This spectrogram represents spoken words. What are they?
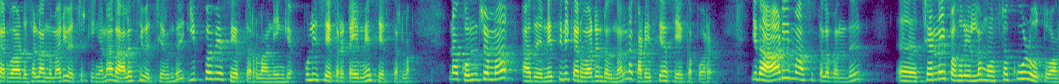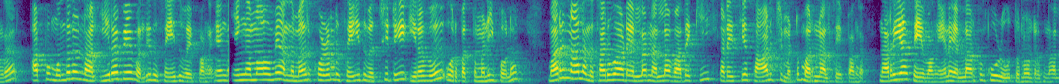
கருவாடுகள் அந்த மாதிரி வச்சுருக்கீங்கன்னா அதை அலசி வச்சுருந்து இப்போவே சேர்த்துடலாம் நீங்கள் புளி சேர்க்குற டைமே சேர்த்துடலாம் நான் கொஞ்சமாக அது நெத்திலி கருவாடுன்றதுனால நான் கடைசியாக சேர்க்க போகிறேன் இது ஆடி மாதத்தில் வந்து சென்னை பகுதியில் மோஸ்ட்டாக கூழ் ஊற்றுவாங்க. அப்போ முந்தின நாள் இரவே வந்து இதை செய்து வைப்பாங்க. எங் எங்கள் அம்மாவுமே அந்த மாதிரி குழம்பு செய்து வச்சுட்டு இரவு ஒரு பத்து மணி போல் மறுநாள் அந்த கருவாடை எல்லாம் நல்லா வதக்கி கடைசியாக தாளித்து மட்டும் மறுநாள் சேர்ப்பாங்க. நிறையா செய்வாங்க. ஏன்னா எல்லாருக்கும் கூழ் ஊற்றணுன்றதுனால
